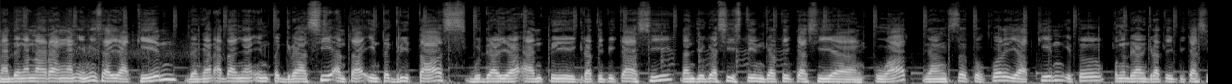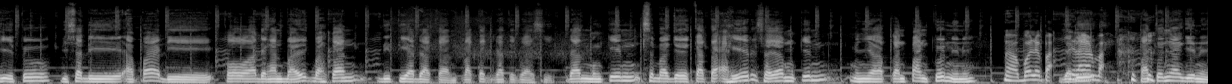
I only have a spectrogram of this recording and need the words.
Nah, dengan larangan ini saya yakin dengan adanya integrasi antara integritas budaya anti gratifikasi dan juga sistem gratifikasi yang kuat yang setukur yakin itu pengendalian gratifikasi itu bisa di apa dikelola dengan baik bahkan ditiadakan praktek gratifikasi. Dan mungkin sebagai kata akhir saya mungkin menyiapkan pantun ini. Nggak boleh Pak, Jadi silakan Pak. pantunnya gini,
